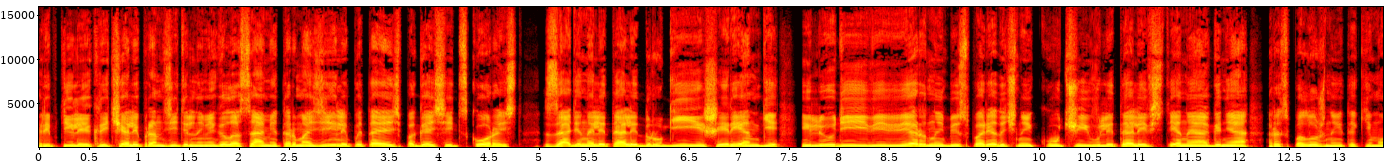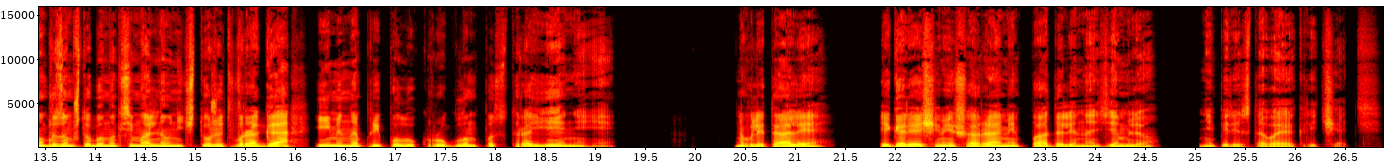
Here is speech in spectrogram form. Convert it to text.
Рептилии кричали пронзительными голосами, тормозили, пытаясь погасить скорость. Сзади налетали другие шеренги, и люди и виверны беспорядочной кучей влетали в стены огня, расположенные таким образом, чтобы максимально уничтожить врага именно при полукруглом построении влетали и горящими шарами падали на землю, не переставая кричать.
